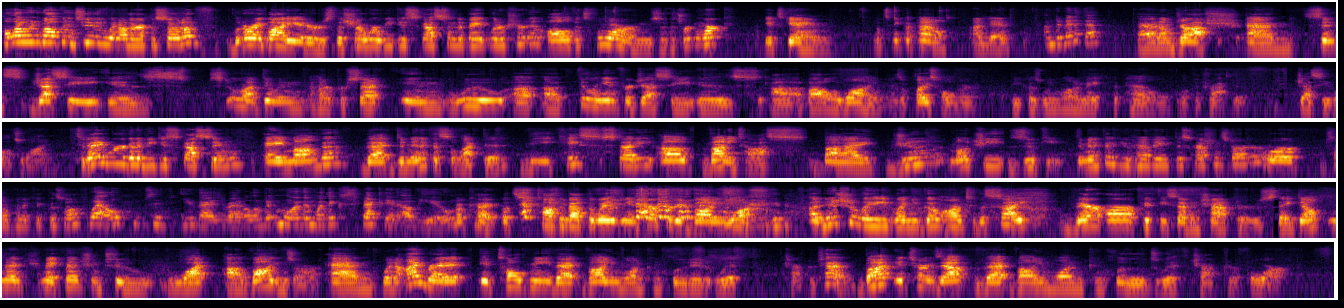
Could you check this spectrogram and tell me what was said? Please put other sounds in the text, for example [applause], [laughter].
Hello and welcome to another episode of Literary Gladiators, the show where we discuss and debate literature in all of its forms. If it's written work, it's game. Let's meet the panel. I'm Dan. I'm Dominica. And I'm Josh, and since Jesse is still not doing 100%, in lieu, uh, uh, filling in for Jesse is uh, a bottle of wine as a placeholder, because we want to make the panel look attractive. Jesse loves wine. Today we're going to be discussing a manga that Dominica selected, the case study of Vanitas by Jun Mochizuki. Dominica, you have a discussion starter or something to kick this off? Well, since you guys read a little bit more than was expected of you, Okay, let's talk about the way that we interpreted Volume 1. Initially, when you go onto the site, there are 57 chapters. They don't men- make mention to what uh, volumes are. And when I read it, it told me that Volume 1 concluded with Chapter 10. But it turns out that Volume 1 concludes with Chapter 4.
